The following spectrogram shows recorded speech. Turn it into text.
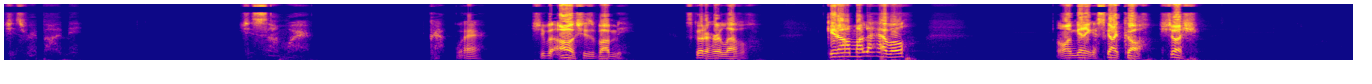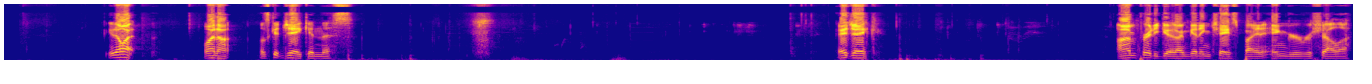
She's right behind me. She's somewhere. Crap, where? She oh, she's above me. Let's go to her level. Get on my level. Oh, I'm getting a Skype call. Shush. You know what? Why not? Let's get Jake in this. Hey, Jake. I'm pretty good. I'm getting chased by an angry Rashella.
